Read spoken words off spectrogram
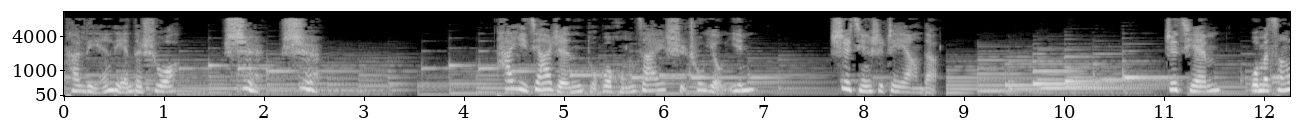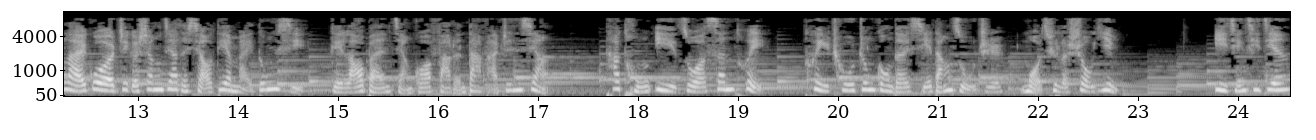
他连连的说：“是是。”他一家人躲过洪灾，事出有因。事情是这样的：之前我们曾来过这个商家的小店买东西，给老板讲过法轮大法真相，他同意做三退，退出中共的邪党组织，抹去了受印。疫情期间，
